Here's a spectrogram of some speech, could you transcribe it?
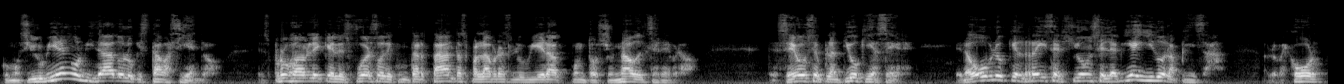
como si le hubieran olvidado lo que estaba haciendo. Es probable que el esfuerzo de juntar tantas palabras le hubiera contorsionado el cerebro. Teseo se planteó qué hacer. Era obvio que el rey Cerción se le había ido la pinza. A lo mejor,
